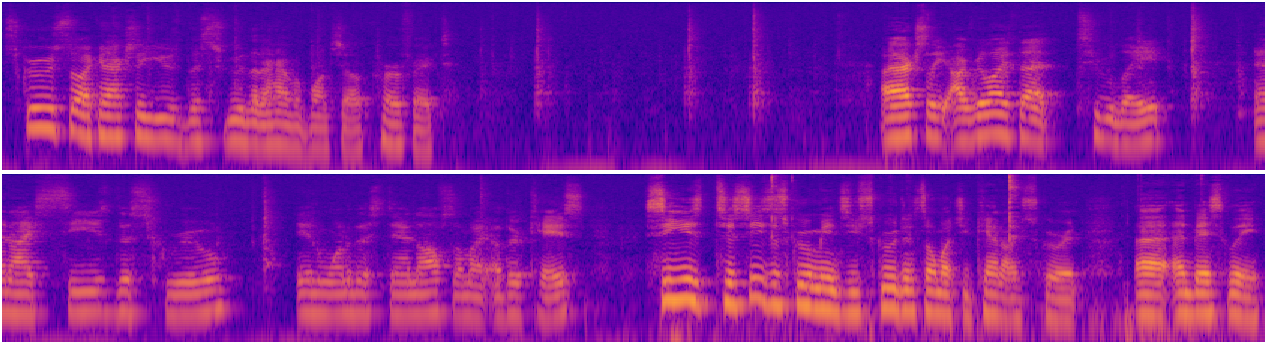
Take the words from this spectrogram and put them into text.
screws, so I can actually use this screw that I have a bunch of. Perfect. I actually I realized that too late, and I seized the screw in one of the standoffs on my other case. Seize to seize a screw means you screwed in so much you can't unscrew it, uh, and basically,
